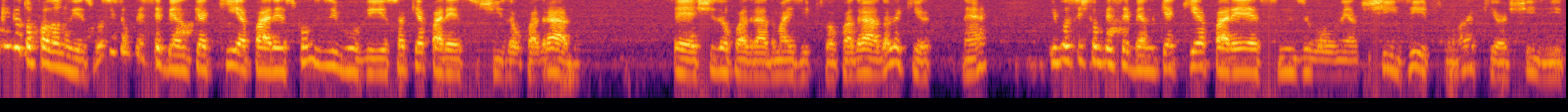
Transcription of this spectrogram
Por que, que eu estou falando isso? Vocês estão percebendo que aqui aparece, quando desenvolver isso, aqui aparece x ao quadrado, é, x ao quadrado mais y ao quadrado, olha aqui, né? E vocês estão percebendo que aqui aparece no desenvolvimento xy, olha aqui, ó, xy.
